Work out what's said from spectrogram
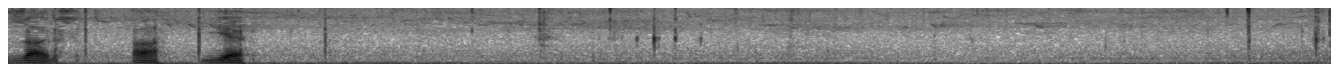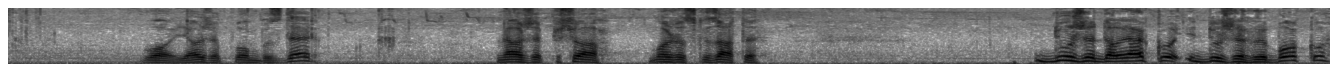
зараз? А, є. О, я вже пломбу здер. Вона вже пішла, можна сказати, дуже далеко і дуже глибоко.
